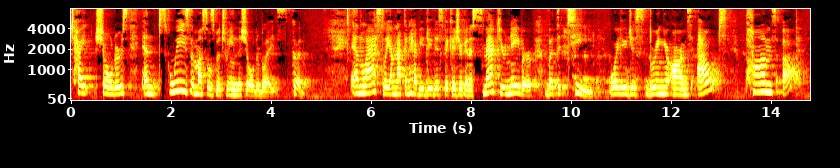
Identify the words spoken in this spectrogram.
tight shoulders and squeeze the muscles between the shoulder blades. Good. And lastly, I'm not going to have you do this because you're going to smack your neighbor, but the T, where you just bring your arms out, palms up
